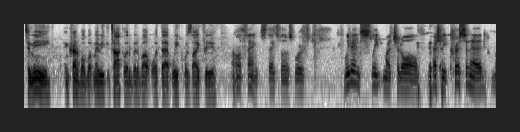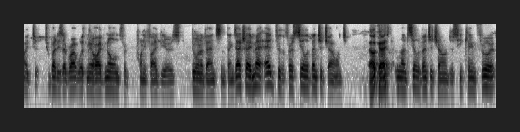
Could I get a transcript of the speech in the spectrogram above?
to me, incredible. But maybe you could talk a little bit about what that week was like for you. Oh, thanks. Thanks for those words we didn't sleep much at all. Actually, Chris and Ed, my two, two, buddies I brought with me, who I've known for 25 years, doing events and things. Actually, I met Ed through the first Seal Adventure Challenge. Okay. On Seal Adventure Challenges, he came through it,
